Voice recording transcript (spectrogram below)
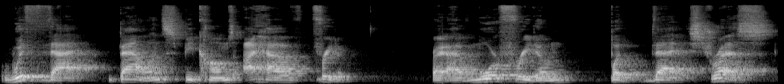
with that balance becomes I have freedom, right? I have more freedom, but that stress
